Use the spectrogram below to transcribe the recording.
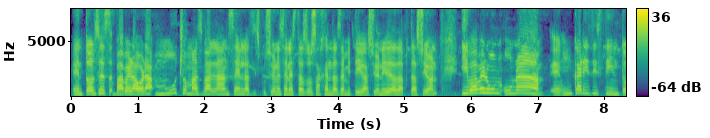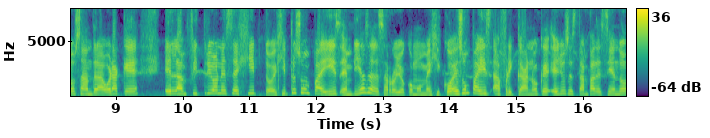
Entonces va a haber ahora mucho más balance en las discusiones en estas dos agendas de mitigación y de adaptación, y va a haber un, una, eh, un cariz distinto, Sandra, ahora que el anfitrión es Egipto. Egipto es un país en vías de desarrollo como México, es un país africano que ellos están padeciendo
